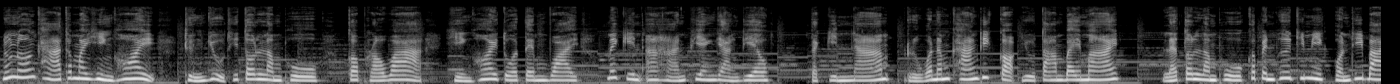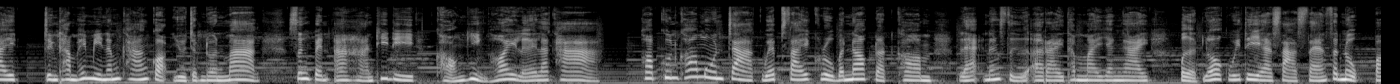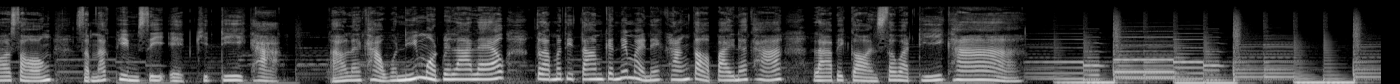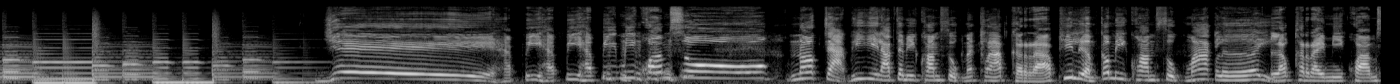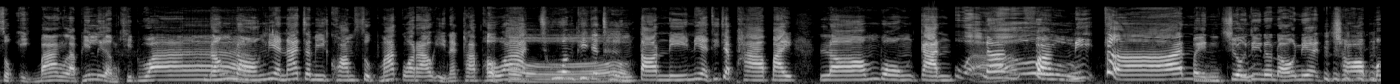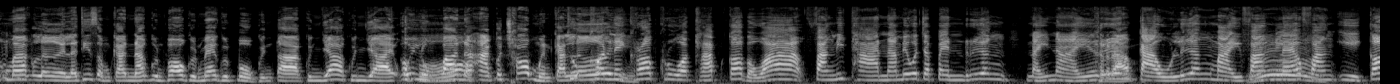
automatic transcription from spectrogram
น้องๆคะทำไมหิ่งห้อยถึงอยู่ที่ต้นลำพู ก็เพราะว่าหิ่งห้อยตัวเต็มวัยไม่กินอาหารเพียงอย่างเดียว แต่กินน้ำหรือว่าน้ำค้างที่เกาะอยู่ตามใบไม้ และต้นลำพูก็เป็นพืชที่มีผลที่ใบจึงทำให้มีน้ำค้างเกาะอยู่จำนวนมาก ซึ่งเป็นอาหารที่ดีของหิ่งห้อยเลยล่ะค่ะ ขอบคุณข้อมูลจากเว็บไซต์ครูบ้านนอก .com และหนังสืออะไรทำไมยังไง เปิดโลกวิทยาศาสตร์แสนสนุกป .2 สำนักพิมพ์ c ีเอ็ดคิตตี้ค่ะเอาละค่ะ วันนี้หมดเวลาแล้ว กลับมาติดตามกันได้ใหม่ในครั้งต่อไปนะคะ ลาไปก่อน สวัสดีค่ะ แฮปปี้แฮปปี้แฮปปี้มีความสุข นอกจากพี่ยีรับจะมีความสุขนะครับ ครับ พี่เหลือมก็มีความสุขมากเลย แล้วใครมีความสุขอีกบ้างล่ะพี่เหลื่อมคิดว่า น้องๆเนี่ยน่าจะมีความสุขมากกว่าเราอีกนะครับ เพราะว่าโอ้โหช่วงที่จะถึงตอนนี้เนี่ยที่จะพาไปล้อมวงกันว้าวนั่งฟังนิทานเป็นช่วงที่น้องๆเนี่ยชอบมากๆเลย และที่สำคัญนะคุณพ่อคุณแม่คุณปู่คุณตาคุณย่าคุณยายโอ้ยลุงป้านะอาก็ชอบเหมือนกันทุเลกยคนในครอบครัวครับ ก็แบบว่าฟังนิทานนะไม่ว่าจะเป็นเรื่องไหนๆครับเรื่องเก่าเรื่องใหม่ฟังอืมแล้วฟังอีกก็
